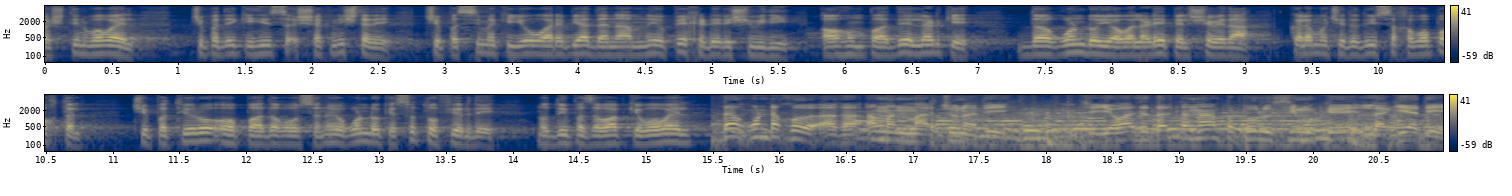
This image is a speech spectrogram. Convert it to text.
پښتین وویل چې په دې کې هیڅ شک نشته دی چې په سیمه کې یو وار بیا د نامنیو پیښې ډېرې شوې دي او هم په دې لړ کې د غونډو یو لړۍ پیل شوې ده کله مو چې د دوی څخه وپوښتل چې په تیرو او په دغه اوسنیو غونډو کې څه توپیر دی نو دوی په جواب کې وویل دا غونډه خو هغه امن مارچونه دي چې یوازې دلته نه په ټولو سیمو کې لګیا دي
